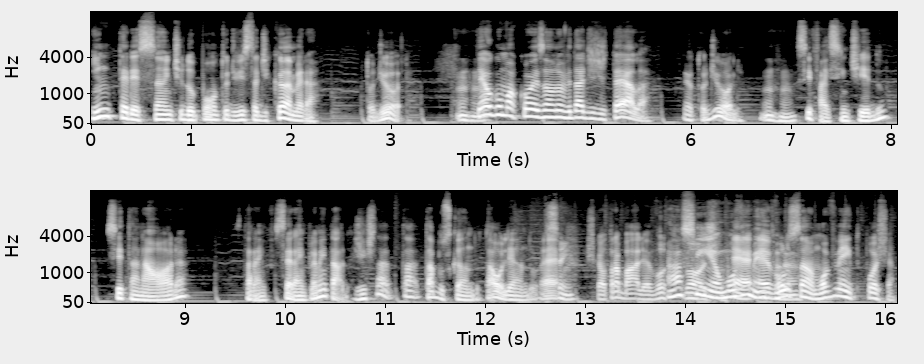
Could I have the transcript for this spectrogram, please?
interessante do ponto de vista de câmera? Tô de olho. Uhum, Tem alguma coisa, uma novidade de tela? Eu tô de olho. uhum. Se faz sentido, se tá na hora, estará, será implementado. A gente tá, tá, tá buscando, tá olhando. É, Sim. acho que é o trabalho. É Ah, sim, é o movimento, É, é evolução, movimento. Poxa,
